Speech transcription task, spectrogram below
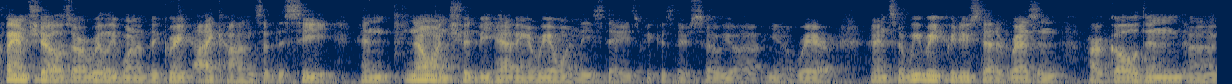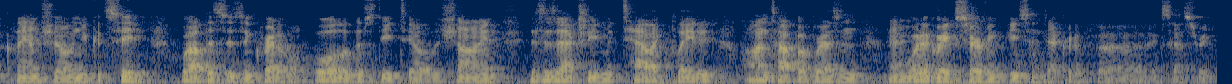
clamshells are really one of the great icons of the sea, and no one should be having a real one these days because they're so uh, you know rare. And so we reproduced out of resin our golden uh, clamshell, and you could see, wow, this is incredible. All of this detail, the shine. This is actually metallic plated on top of resin, and what a great serving piece and decorative uh, accessory.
